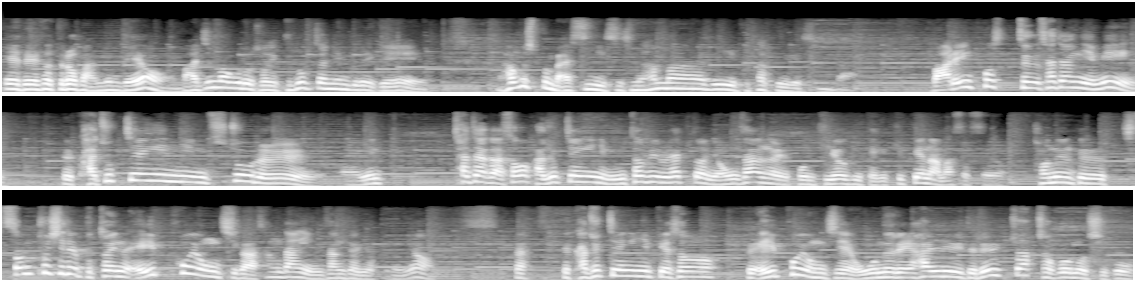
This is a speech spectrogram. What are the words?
대해서 들어봤는데요. 마지막으로 저희 구독자님들에게 하고 싶은 말씀이 있으시면 한마디 부탁드리겠습니다. 마린포스트 사장님이 그 가죽쟁이님 수조를 어, 인- 찾아가서 가죽쟁이님 인터뷰를 했던 영상을 본 기억이 되게 깊게 남았었어요. 저는 그 썬푸실에 붙어 있는 A4 용지가 상당히 인상적이었거든요. 그러니까 그 가죽쟁이님께서 그 A4 용지에 오늘의 할 일들을 쫙 적어 놓으시고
